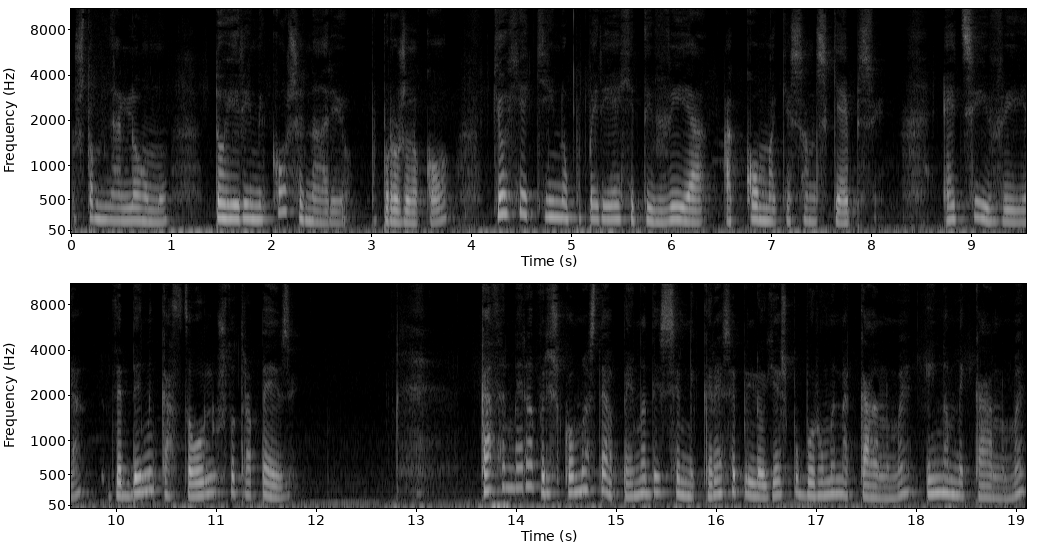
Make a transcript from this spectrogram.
στο μυαλό μου το ειρηνικό σενάριο που προσδοκώ και όχι εκείνο που περιέχει τη βία ακόμα και σαν σκέψη. Έτσι η βία δεν μπαίνει καθόλου στο τραπέζι. Κάθε μέρα βρισκόμαστε απέναντι σε μικρές επιλογές που μπορούμε να κάνουμε ή να με κάνουμε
